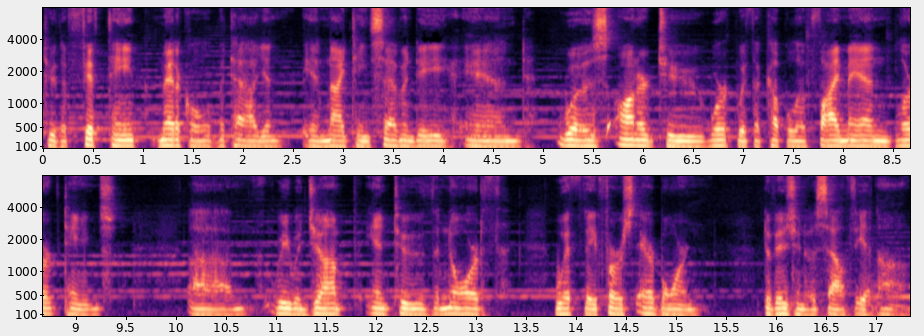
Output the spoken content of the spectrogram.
to the 15th Medical Battalion in 1970 and was honored to work with a couple of five-man alert teams. Um, we would jump into the north with the 1st Airborne Division of South Vietnam.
